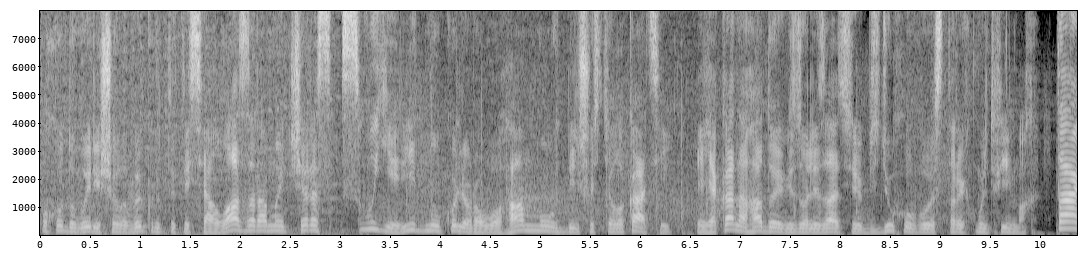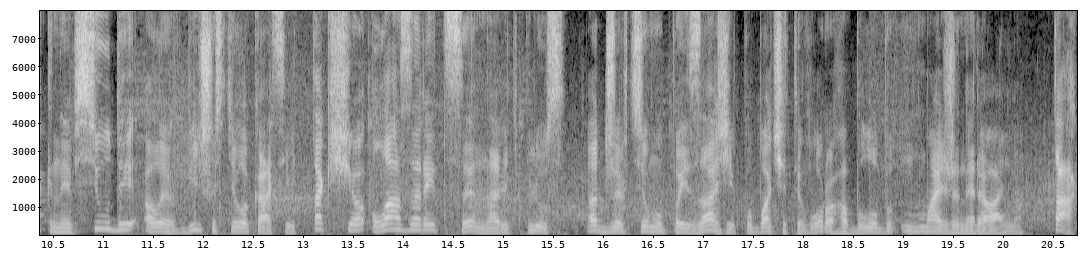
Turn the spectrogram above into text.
походу, вирішили викрутитися лазерами через своєрідну кольорову гамму в більшості локацій, яка нагадує візуалізацію бздюху в старих мультфільмах. Так, не всюди, але в більшості локацій. Так що лазери це навіть плюс. Адже в цьому пейзажі побачити ворога було б майже нереально. Так,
